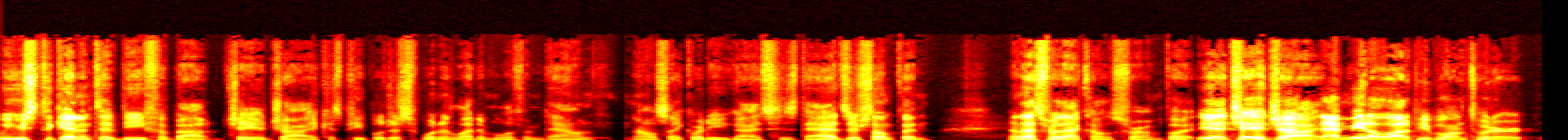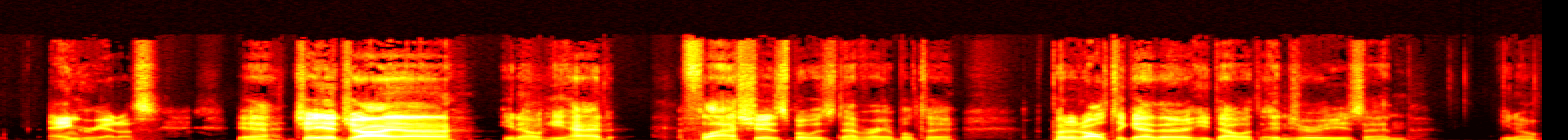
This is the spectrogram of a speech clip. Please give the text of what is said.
we used to get into beef about Jay Ajayi because people just wouldn't let him live him down. And I was like, what are you guys, his dads or something? And that's where that comes from. But yeah, Jay Ajayi. That, that made a lot of people on Twitter angry at us. Yeah, Jay Ajayi, uh, you know, he had flashes, but was never able to put it all together. He dealt with injuries, and you know,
